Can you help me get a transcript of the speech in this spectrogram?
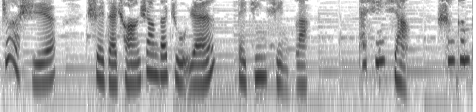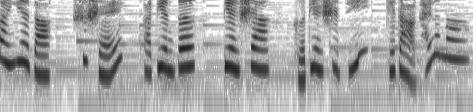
这时。睡在床上的主人被惊醒了，他心想：深更半夜的，是谁把电灯、电扇和电视机给打开了呢？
